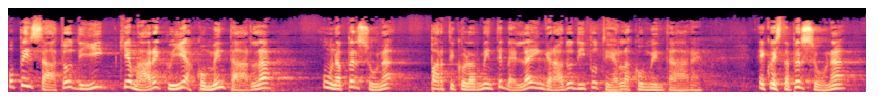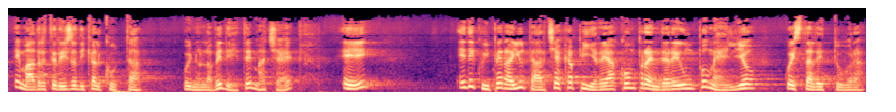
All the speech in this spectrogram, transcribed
ho pensato di chiamare qui a commentarla una persona particolarmente bella e in grado di poterla commentare. E questa persona è Madre Teresa di Calcutta. Voi non la vedete, ma c'è. E, ed è qui per aiutarci a capire, a comprendere un po' meglio questa lettura.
